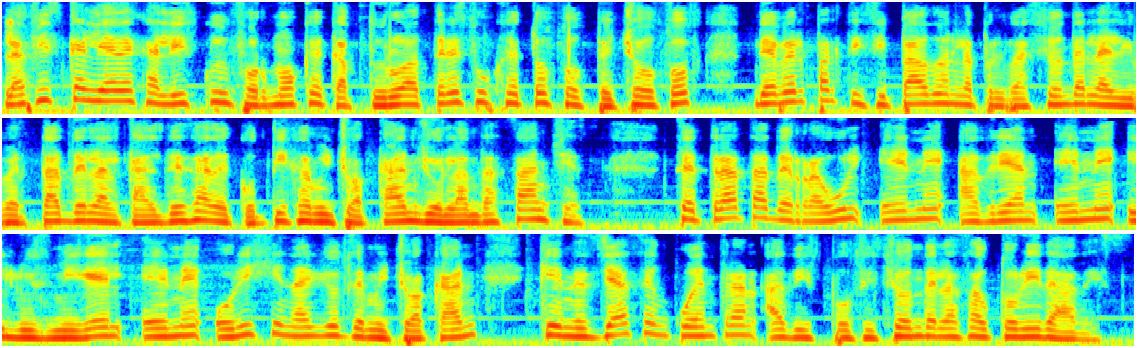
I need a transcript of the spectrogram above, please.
La Fiscalía de Jalisco informó que capturó a tres sujetos sospechosos de haber participado en la privación de la libertad de la alcaldesa de Cotija, Michoacán, Yolanda Sánchez. Se trata de Raúl N., Adrián N. y Luis Miguel N., originarios de Michoacán, quienes ya se encuentran a disposición de las autoridades.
